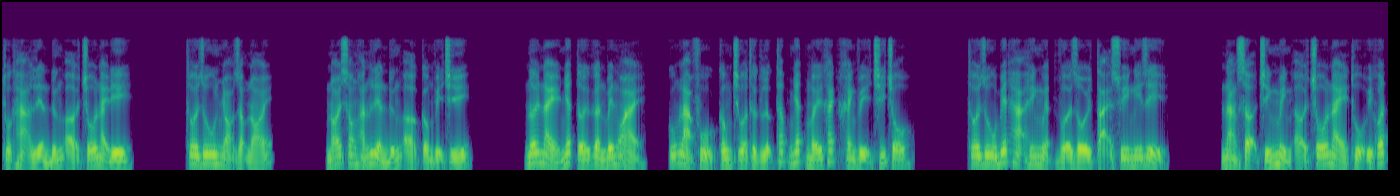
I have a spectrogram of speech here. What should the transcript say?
thuộc hạ liền đứng ở chỗ này đi. Thôi du nhỏ giọng nói. Nói xong hắn liền đứng ở cổng vị trí. Nơi này nhất tới gần bên ngoài, cũng là phủ công chúa thực lực thấp nhất mấy khách khanh vị trí chỗ. Thôi du biết hạ hinh nguyệt vừa rồi tại suy nghĩ gì. Nàng sợ chính mình ở chỗ này thụ ủy khuất.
